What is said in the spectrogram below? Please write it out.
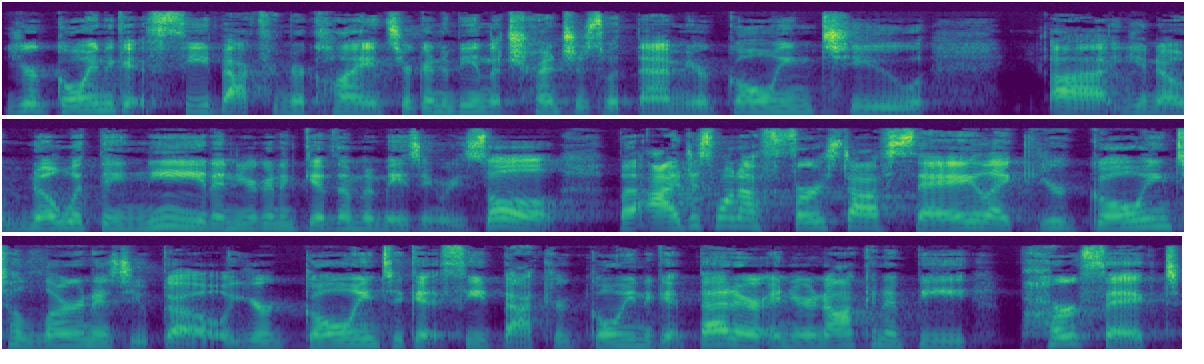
you're going to get feedback from your clients. You're going to be in the trenches with them. You're going to, uh, you know, know what they need and you're going to give them amazing result. But I just want to first off say, like, you're going to learn as you go. You're going to get feedback. You're going to get better and you're not going to be perfect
